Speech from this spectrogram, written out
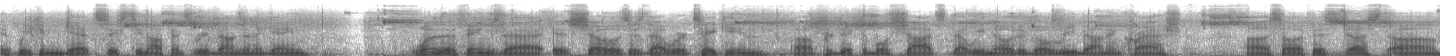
if we can get 16 offensive rebounds in a game, one of the things that it shows is that we're taking uh, predictable shots that we know to go rebound and crash. Uh, so if it's just um,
